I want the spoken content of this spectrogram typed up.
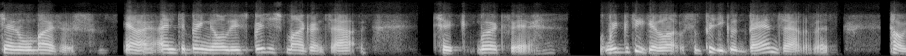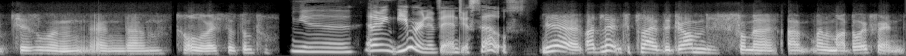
General Motors, you know, and to bring all these British migrants out to work there. We did get a lot, some pretty good bands out of it. Cold Chisel and, and um, all the rest of them. Yeah. And I mean, you were in a band yourself. Yeah, I'd learnt to play the drums from a, um, one of my boyfriends.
